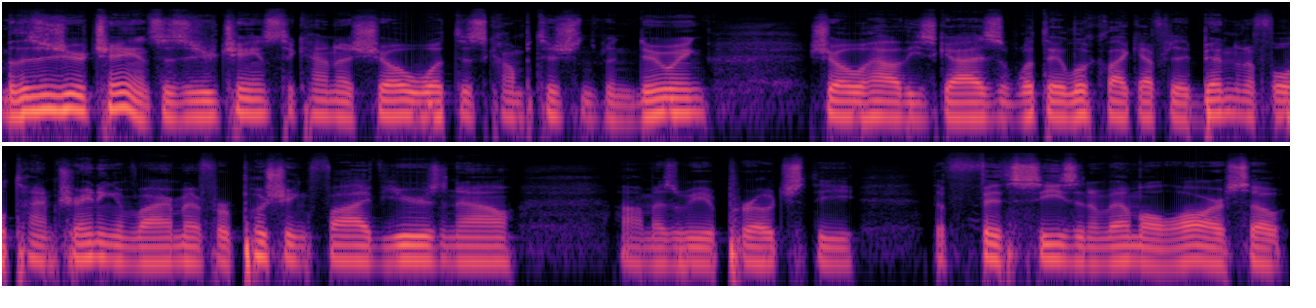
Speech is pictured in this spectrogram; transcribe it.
But this is your chance. This is your chance to kind of show what this competition's been doing, show how these guys what they look like after they've been in a full time training environment for pushing five years now. Um, as we approach the the fifth season of MLR. So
